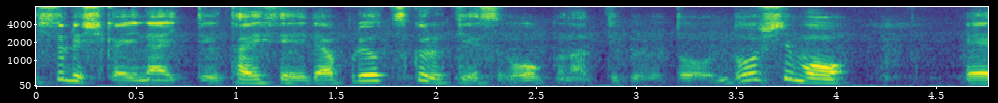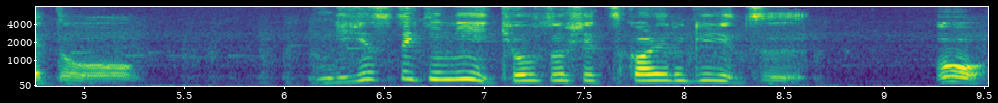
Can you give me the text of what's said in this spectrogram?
1人しかいないっていう体制でアプリを作るケースが多くなってくると、どうしても、えっ、ー、と、技術的に共通して使われる技術を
